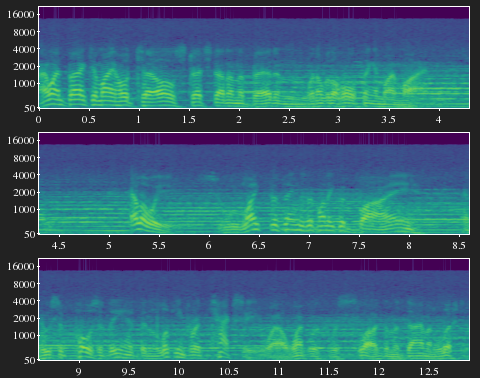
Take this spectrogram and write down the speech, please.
I went back to my hotel, stretched out on the bed, and went over the whole thing in my mind. Eloise, who liked the things that money could buy, and who supposedly had been looking for a taxi while Wentworth was slugged and the diamond lifted.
